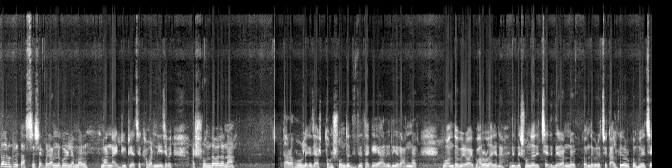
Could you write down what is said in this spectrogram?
তাহলে মোটামুটি কাজ শেষ। একবার রান্না করে নিলাম, আর আমার নাইট ডিউটি আছে, খাবার নিয়ে যাবে। আর সন্ধ্যাবেলা না তাড়াহুড়ো লেগে যায় আর তখন সন্ধ্যা দিতে থাকে আর এদিকে রান্নার গন্ধ বেরোয়, ভালো লাগে না। এদিক দিয়ে সন্ধ্যা দিচ্ছে, এদিক দিয়ে রান্নার গন্ধ বেরোচ্ছে। কালকে ওরকম হয়েছে,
